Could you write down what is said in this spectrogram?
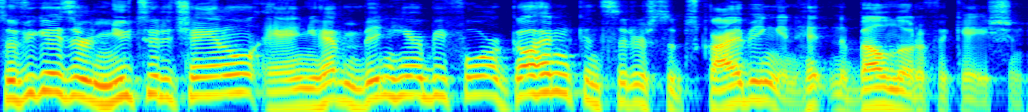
So if you guys are new to the channel and you haven't been here before, go ahead and consider subscribing and hitting the bell notification.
